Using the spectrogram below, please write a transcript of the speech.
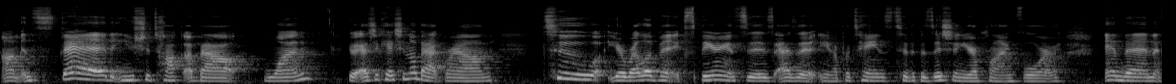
Um, instead, you should talk about one, your educational background, two, your relevant experiences as it you know pertains to the position you're applying for, and then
